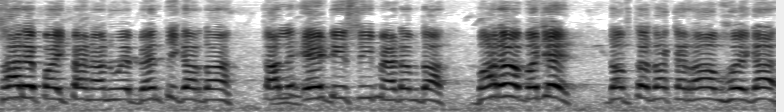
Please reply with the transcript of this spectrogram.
ਸਾਰੇ ਭਾਈ ਭੈਣਾਂ ਨੂੰ ਇਹ ਬੇਨਤੀ ਕਰਦਾ ਕੱਲ ਏਡੀਸੀ ਮੈਡਮ ਦਾ 12 ਵਜੇ ਦਫ਼ਤਰ ਦਾ ਘਰਾਵ ਹੋਏਗਾ।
